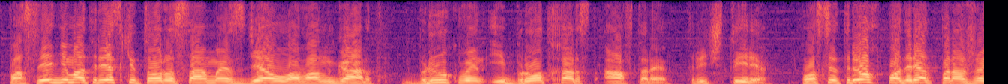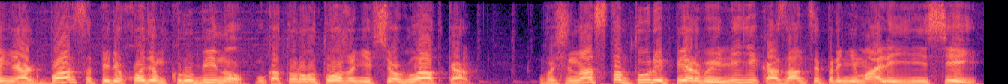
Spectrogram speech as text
В последнем отрезке то же самое сделал «Авангард». Брюквин и Бродхарст авторы. 3-4. После трех подряд поражений Акбарса переходим к Рубину, у которого тоже не все гладко. В 18-м туре первой лиги казанцы принимали Енисей.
